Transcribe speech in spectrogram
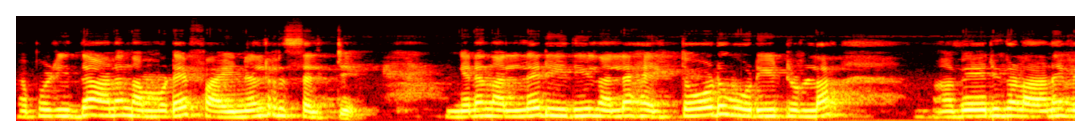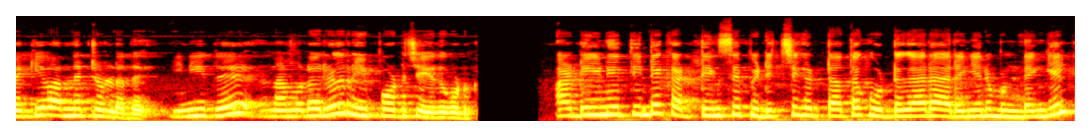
അപ്പോൾ ഇതാണ് നമ്മുടെ ഫൈനൽ റിസൾട്ട്. ഇങ്ങനെ നല്ല രീതിയിൽ നല്ല ഹെൽത്തോട് കൂടിയിട്ടുള്ള വേരുകളാണ് ഇവയ്ക്ക് വന്നിട്ടുള്ളത്. ഇനി ഇത് നമ്മളൊരു റിപ്പോർട്ട് ചെയ്ത് കൊടുക്കും. അടീനിയത്തിന്റെ കട്ടിങ്സ് പിടിച്ച് കിട്ടാത്ത കൂട്ടുകാരാരെങ്കിലും ഉണ്ടെങ്കിൽ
